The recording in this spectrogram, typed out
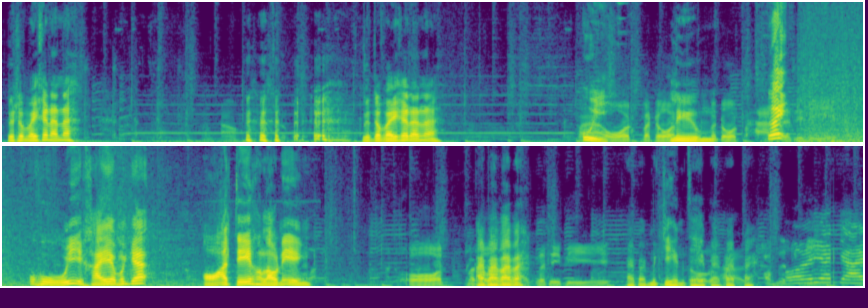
เหลือทำไมแค่นั้นน่ะอ้าวเหลือทำไมแค่นั้นน่ะ มาอุ้ยโอ๊ตมาโดนลืมมาโดนประหารเฮ้ยได้ดีโอ้โหใครอะเมื่อกี้อ๋ออาเจของเรานี่เอง ๆโอ๊ตมาไปไปไปไปโดนประหารซะดีไปไปเมื่อกี้เห็นๆเจ๊ไปไปไปโอ้ยแยกย้าย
